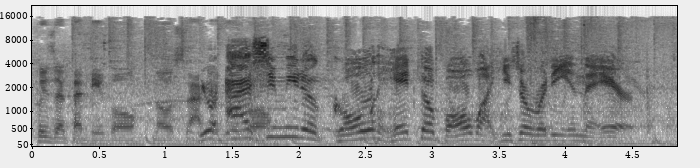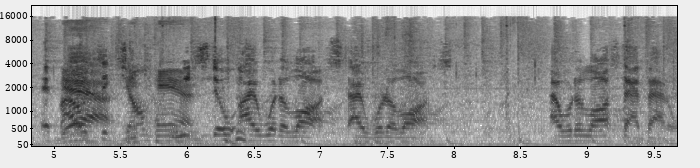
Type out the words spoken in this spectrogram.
Please let that be a goal. No, it's not. You're asking me to go hit the ball while he's already in the air. If yeah, I was to jump, we still, I would have lost. I would have lost. I would have lost that battle.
